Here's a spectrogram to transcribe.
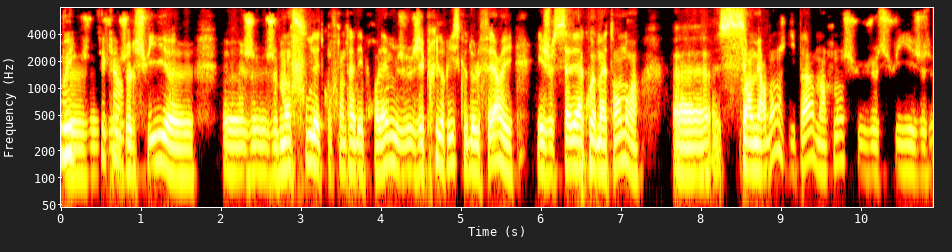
Oui, Euh, je, c'est clair. je le suis. euh, euh, je, je m'en fous d'être confronté à des problèmes. Je- J'ai pris le risque de le faire et, et je savais à quoi m'attendre. Euh, c'est emmerdant, je dis pas. Maintenant, je, suis- je suis, je,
